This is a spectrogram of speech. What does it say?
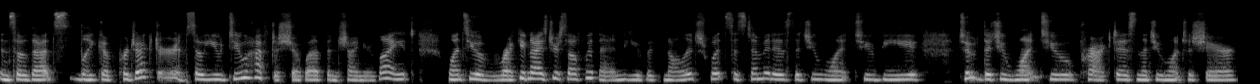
And so that's like a projector. And so you do have to show up and shine your light. Once you have recognized yourself within, you've acknowledged what system it is that you want to be, to, that you want to practice and that you want to share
